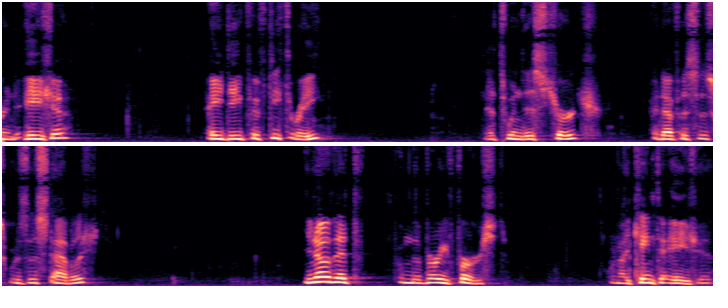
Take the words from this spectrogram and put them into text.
in Asia, AD 53. That's when this church at Ephesus was established. You know that from the very first, when I came to Asia,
